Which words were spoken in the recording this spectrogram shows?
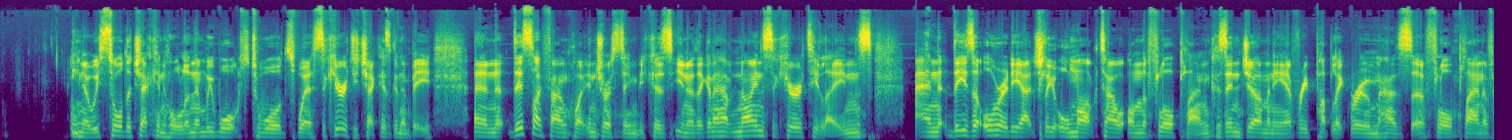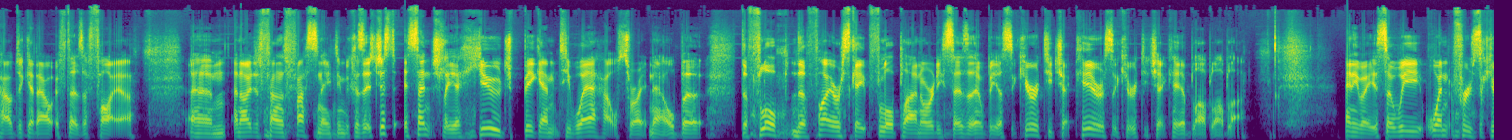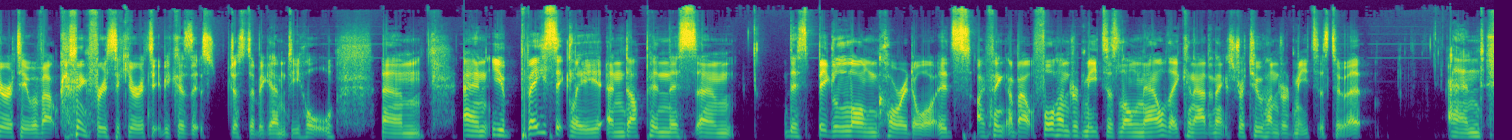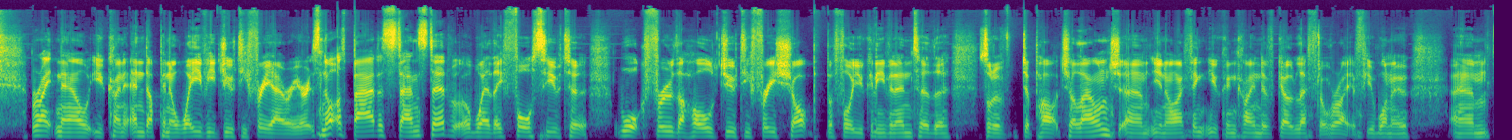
you know, we saw the check-in hall and then we walked towards where security check is going to be. And this I found quite interesting because, you know, they're going to have nine security lanes and these are already actually all marked out on the floor plan because in Germany, every public room has a floor plan of how to get out if there's a fire. Um, and I just found it fascinating because it's just essentially a huge, big empty warehouse right now, but the floor, the fire escape floor plan already says there'll be a security check here, a security check here, blah, blah, blah. Anyway, so we went through security without going through security because it's just a big empty hall. Um, and you basically end up in this. Um, this big long corridor. It's I think about 400 meters long now. They can add an extra 200 meters to it. And right now, you kind of end up in a wavy duty free area. It's not as bad as Stansted, where they force you to walk through the whole duty free shop before you can even enter the sort of departure lounge. Um, you know, I think you can kind of go left or right if you want to. Um,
